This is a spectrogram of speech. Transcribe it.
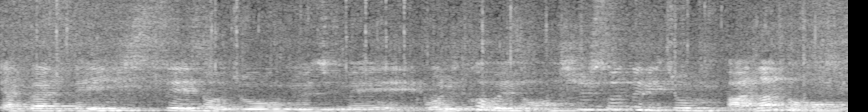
약간 레이스에서 좀 요즘에 월드컵에서 실수들이 좀 많아서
